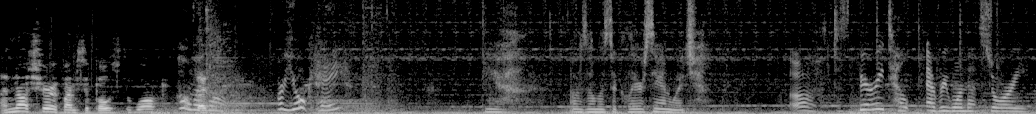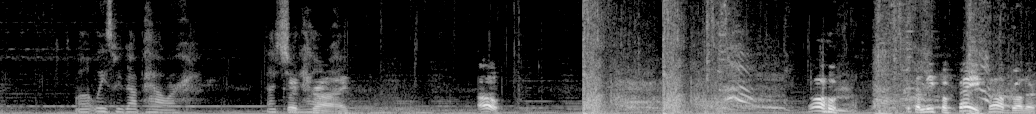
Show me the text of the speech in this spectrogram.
I'm not sure if I'm supposed to walk. Oh my That's- god. Are you okay? Yeah, I was almost a Claire sandwich. Ugh. Does Barry tell everyone that story? Well, at least we've got power. That should Good help. try. Oh. Oh! Took a leap of faith, huh, brother?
